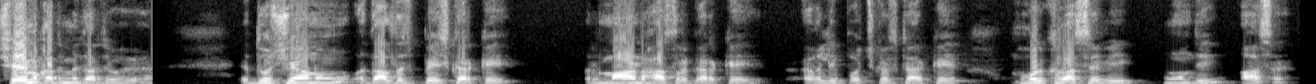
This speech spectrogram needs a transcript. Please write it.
6 ਮੁਕੱਦਮੇ ਦਰਜ ਹੋਏ ਹਨ ਇਹ ਦੋਸ਼ੀਆਂ ਨੂੰ ਅਦਾਲਤ 'ਚ ਪੇਸ਼ ਕਰਕੇ, ਰਿਮਾਂਡ ਹਾਸਲ ਕਰਕੇ, ਅਗਲੀ ਪੁੱਛਗਿੱਛ ਕਰਕੇ ਹੋਰ ਖੁਲਾਸੇ ਵੀ ਹੋਣ ਦੀ ਆਸ ਹੈ।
